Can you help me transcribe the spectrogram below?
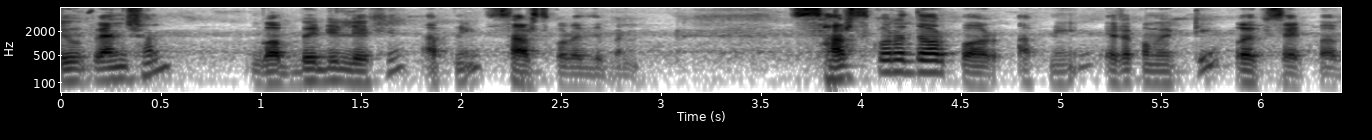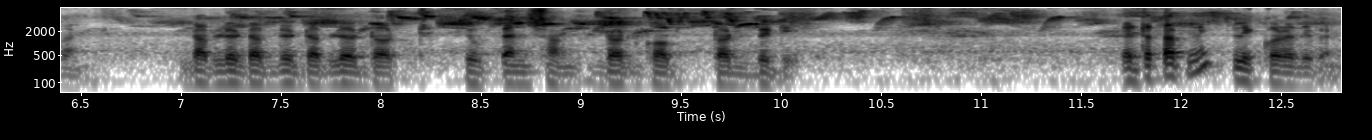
U pension gov BD লিখে আপনি সার্চ করে দেবেন। সার্চ করে দেওয়ার পর আপনি এরকম একটি ওয়েবসাইট পাবেন W dot U pension dot gov dot এটাতে আপনি ক্লিক করে দেবেন।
